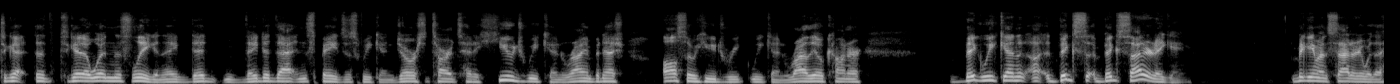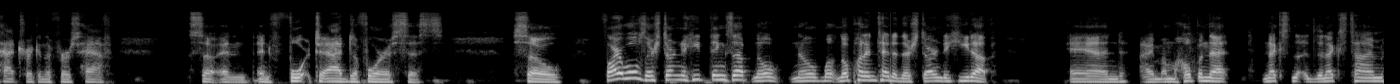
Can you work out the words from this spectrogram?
to get to, to get a win in this league. And they did they did that in spades this weekend. Joe Resetarits had a huge weekend. Ryan Benesh, also a huge re- weekend. Riley O'Connor, big weekend, uh, big big Saturday game. Big game on Saturday with a hat trick in the first half. So and and four to add to four assists. So Firewolves, they're starting to heat things up. No, no, no pun intended. They're starting to heat up, and I'm, I'm hoping that next the next time,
